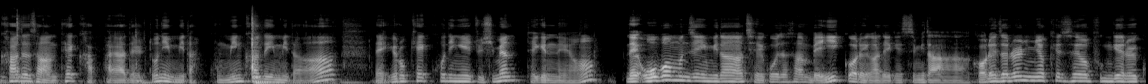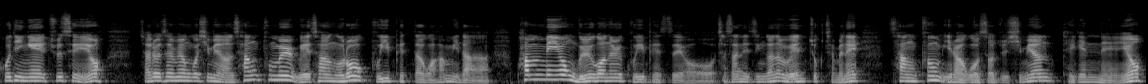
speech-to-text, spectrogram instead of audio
카드사한테 갚아야 될 돈입니다. 국민 카드입니다. 네, 이렇게 코딩해 주시면 되겠네요. 네, 5번 문제입니다. 재고자산 매입 거래가 되겠습니다. 거래자를 입력해 주세요. 분계를 코딩해 주세요. 자료 설명 보시면 상품을 외상으로 구입했다고 합니다. 판매용 물건을 구입했어요. 자산의 증가는 왼쪽 차면에 상품이라고 써주시면 되겠네요.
